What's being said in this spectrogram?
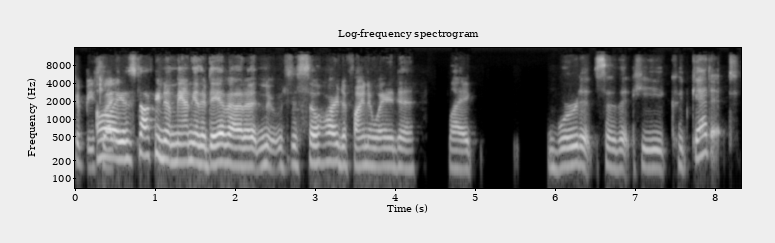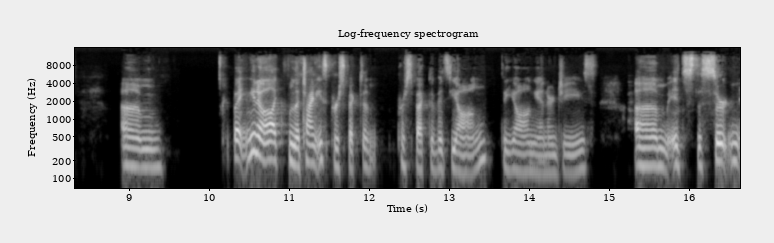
could be oh i was talking to a man the other day about it and it was just so hard to find a way to like word it so that he could get it. Um but you know like from the chinese perspective perspective it's yang the yang mm-hmm. energies. Um it's the certain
